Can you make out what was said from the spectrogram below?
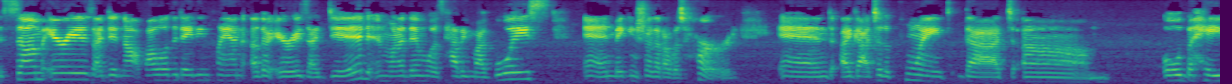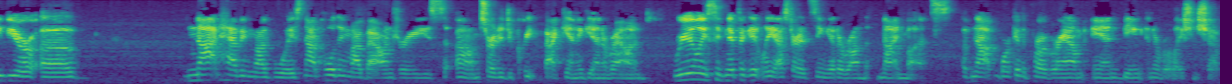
Some areas I did not follow the dating plan. Other areas I did, and one of them was having my voice and making sure that I was heard. And I got to the point that um, old behavior of not having my voice, not holding my boundaries, um, started to creep back in again around really significantly. I started seeing it around nine months of not working the program and being in a relationship.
